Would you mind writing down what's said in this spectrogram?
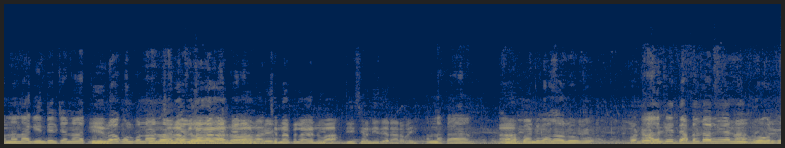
అన్న నాకేం తెలుసు అన్న తిన్నా కొనుక్కున్నా అన్న అన్న కాదు అన్న బండి కాలం వాళ్ళకి దెబ్బలు అన్న. ఒకరికి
